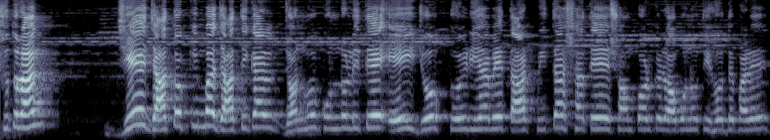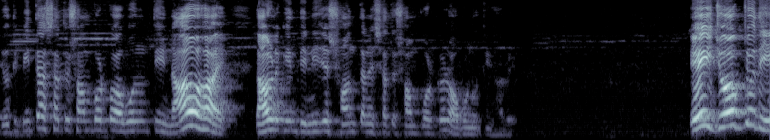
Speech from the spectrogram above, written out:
সুতরাং, যে জাতক কিংবা জাতিকার জন্মকুণ্ডলিতে এই যোগ তৈরি হবে, তার পিতার সাথে সম্পর্কের অবনতি হতে পারে। যদি পিতার সাথে সম্পর্ক অবনতি নাও হয়, তাহলে কিন্তু নিজের সন্তানের সাথে সম্পর্কের অবনতি হবে। এই যোগ যদি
